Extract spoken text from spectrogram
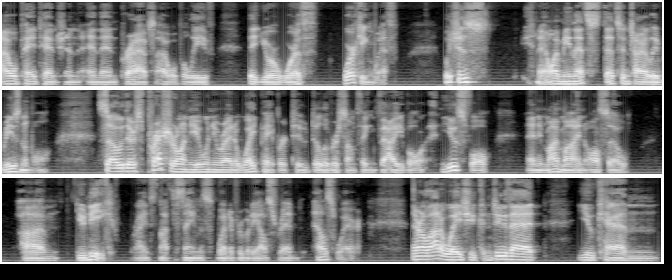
I will pay attention, and then perhaps I will believe that you're worth working with, which is, you know, I mean, that's, that's entirely reasonable. So there's pressure on you when you write a white paper to deliver something valuable and useful. And in my mind, also, um, unique, right? It's not the same as what everybody else read elsewhere. There are a lot of ways you can do that. You can,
